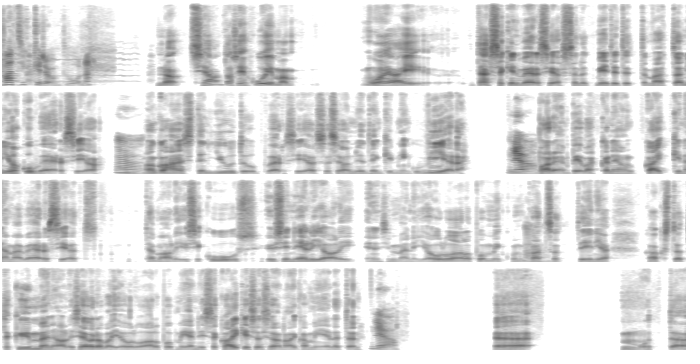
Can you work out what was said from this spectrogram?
Vad tycker du om tonen? No se on tosi huima. Mua jäi tässäkin versiossa nyt mietityttämään, että on joku versio. Mm. Onkohan sitten YouTube-versio, jossa se on jotenkin niin kuin vielä Ja. parempi, vaikka ne on kaikki nämä versiot. Tämä oli 96, 94 oli ensimmäinen joulualbumi, kun Mm. katsottiin, ja 2010 oli seuraava joulualbumi, ja niissä kaikissa se on aika mieletön. Ja. Öö, mutta,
